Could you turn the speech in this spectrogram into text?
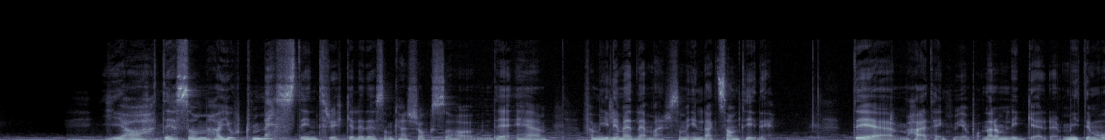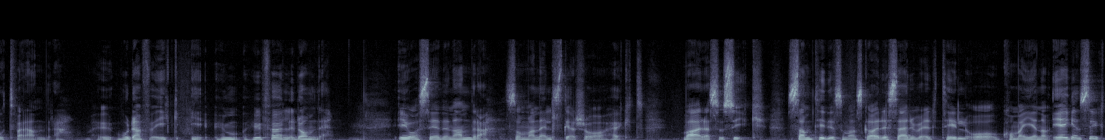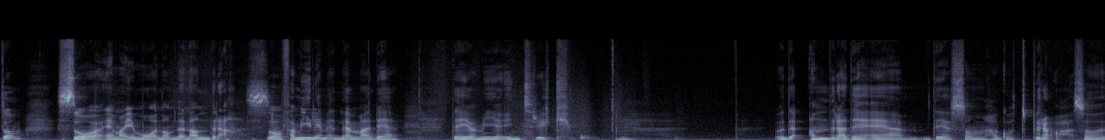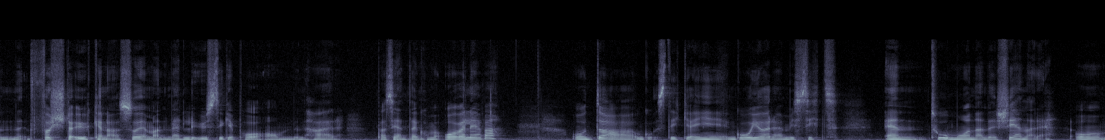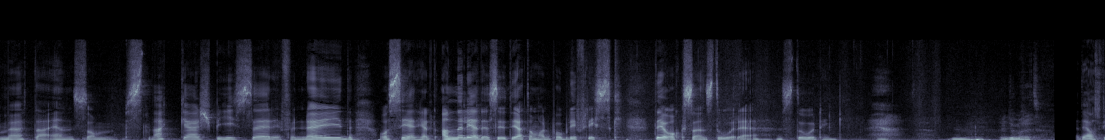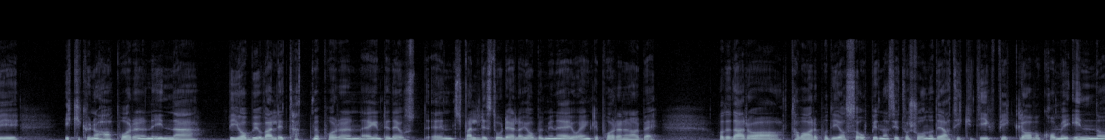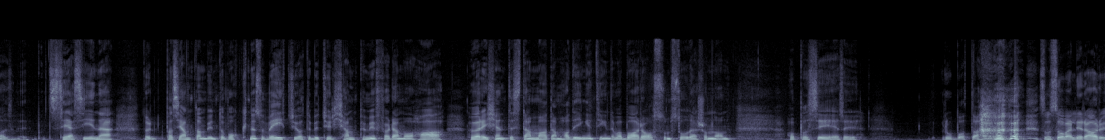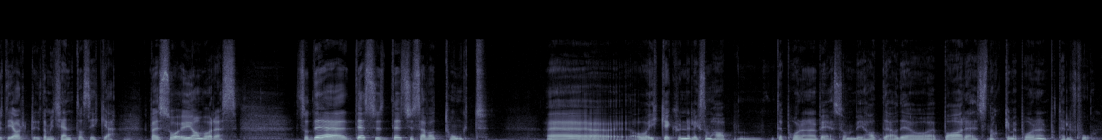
Ja, det som har gjort mest inntrykk, eller det som kanskje også har Det er familiemedlemmer som er innlagt samtidig. Det har jeg tenkt mye på når de ligger midt imot hverandre. Hvordan hun, føler de det i å se den andre som man elsker så høyt, være så syk. Samtidig som man skal ha reserver til å komme gjennom egen sykdom, så er man jo mån om den andre. Så familiemedlemmer, det, det gjør mye inntrykk. Mm. Og det andre, det er det som har gått bra. Så første ukene så er man veldig usikker på om denne pasienten kommer å overleve. Og da stikker jeg inn, går og gjøre en visitt en-to måneder senere. Og møte en som snakker, spiser, er fornøyd og ser helt annerledes ut i at de holder på å bli frisk. Det er også en stor, en stor ting. Ja. Mm. Det at vi ikke kunne ha pårørende inne, vi jobber jo veldig tett med pårørende, egentlig. Det er jo en veldig stor del av jobben min er jo egentlig pårørendearbeid. Og det der å ta vare på de også oppi denne situasjonen, og det at ikke de fikk lov å komme inn og se sine Når pasientene begynte å våkne, så vet vi jo at det betyr kjempemye for dem å ha, høre kjente stemmer. De hadde ingenting, det var bare oss som sto der som noen holdt på å si, roboter. som så veldig rare ut i alt. De kjente oss ikke. Bare så øynene våre. Så det, det, det syns jeg var tungt. Eh, og ikke kunne liksom ha det pårørendearbeidet som vi hadde, og det å bare snakke med pårørende på telefon.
